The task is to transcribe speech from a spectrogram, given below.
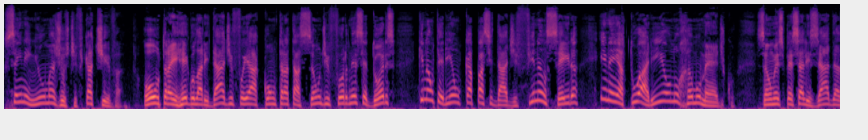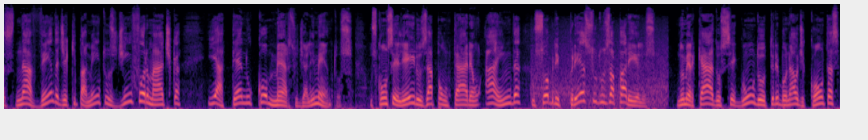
sem nenhuma justificativa. Outra irregularidade foi a contratação de fornecedores que não teriam capacidade financeira e nem atuariam no ramo médico. São especializadas na venda de equipamentos de informática e até no comércio de alimentos. Os conselheiros apontaram ainda o sobrepreço dos aparelhos. No mercado, segundo o Tribunal de Contas,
